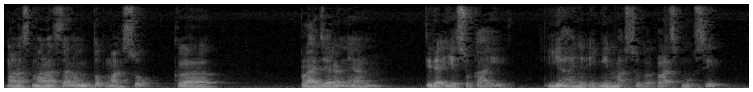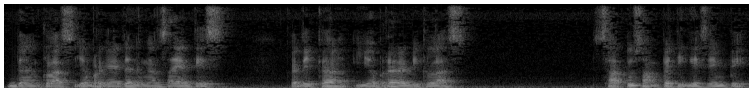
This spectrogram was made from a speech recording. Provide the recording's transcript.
malas-malasan untuk masuk ke pelajaran yang tidak ia sukai. Ia hanya ingin masuk ke kelas musik dan kelas yang berkaitan dengan saintis ketika ia berada di kelas 1 sampai 3 SMP.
